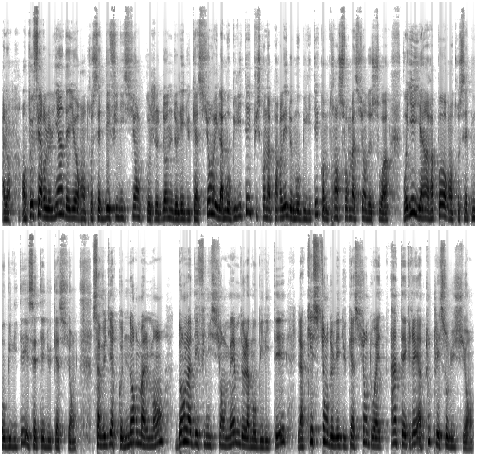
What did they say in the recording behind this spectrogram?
Alors, on peut faire le lien d'ailleurs entre cette définition que je donne de l'éducation et la mobilité, puisqu'on a parlé de mobilité comme transformation de soi. Vous voyez, il y a un rapport entre cette mobilité et cette éducation. Ça veut dire que normalement, dans la définition même de la mobilité, la question de l'éducation doit être intégrée à toutes les solutions.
